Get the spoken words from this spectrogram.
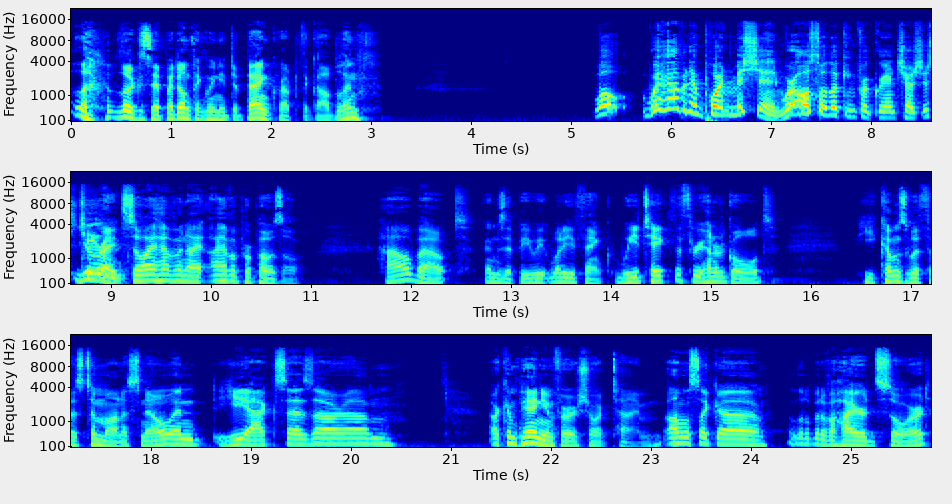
Look, Zip, I don't think we need to bankrupt the goblin. Well, we have an important mission. We're also looking for grand treasures too. You're right. So I have an I, I have a proposal. How about and Zippy? We, what do you think? We take the 300 gold. He comes with us to Monosnow, and he acts as our um our companion for a short time, almost like a a little bit of a hired sword,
